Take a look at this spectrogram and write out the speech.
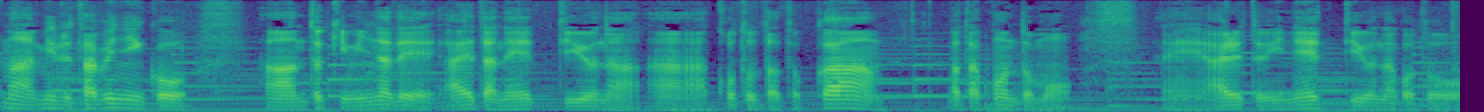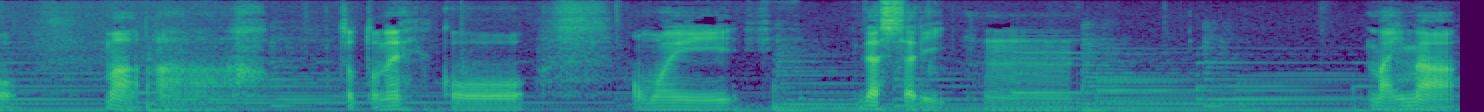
まあ見るたびにこうあの時みんなで会えたねっていうようなことだとかまた今度も、えー、会えるといいねっていうようなことをまあちょっとねこう思い出したりうんまあ今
